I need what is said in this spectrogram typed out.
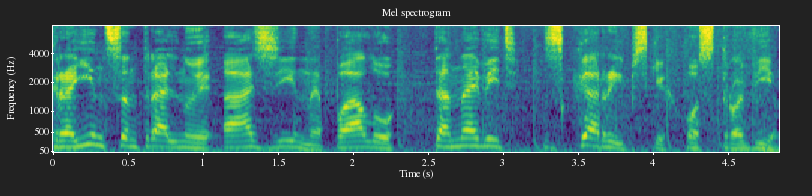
країн Центральної Азії, Непалу та навіть з Карибських островів.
